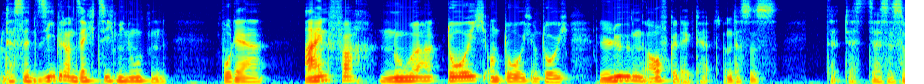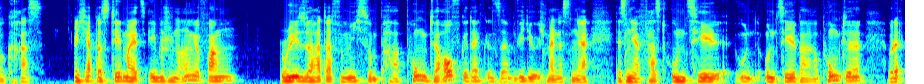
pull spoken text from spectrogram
das sind 67 Minuten, wo der einfach nur durch und durch und durch Lügen aufgedeckt hat. Und das ist, das, das ist so krass. Ich habe das Thema jetzt eben schon angefangen, Rezo hat da für mich so ein paar Punkte aufgedeckt in seinem Video. Ich meine, das sind ja, das sind ja fast unzähl, un, unzählbare Punkte. Oder,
